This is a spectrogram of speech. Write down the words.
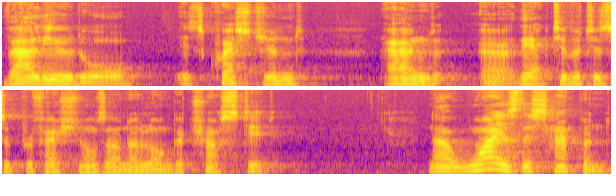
valued or it's questioned, and uh, the activities of professionals are no longer trusted. Now, why has this happened?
